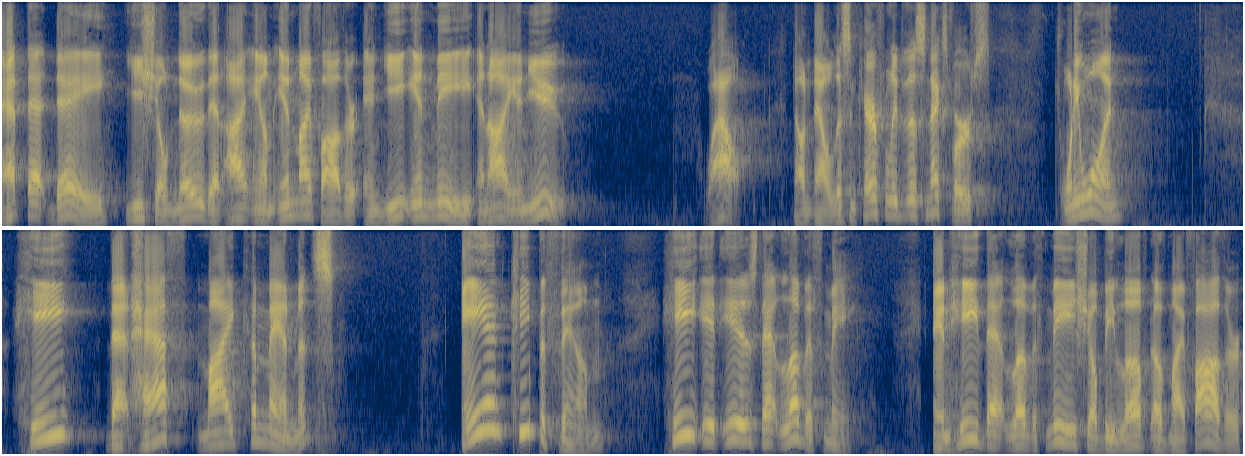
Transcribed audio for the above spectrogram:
At that day ye shall know that I am in my Father, and ye in me, and I in you. Wow. Now, now listen carefully to this next verse 21. He that hath my commandments and keepeth them, he it is that loveth me. And he that loveth me shall be loved of my Father,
